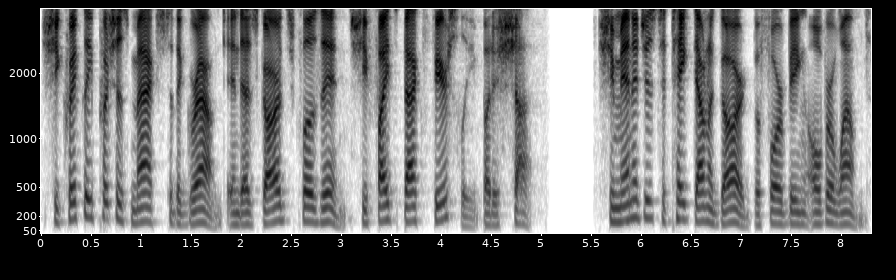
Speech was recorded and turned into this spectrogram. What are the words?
She quickly pushes Max to the ground, and as guards close in, she fights back fiercely but is shot. She manages to take down a guard before being overwhelmed.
